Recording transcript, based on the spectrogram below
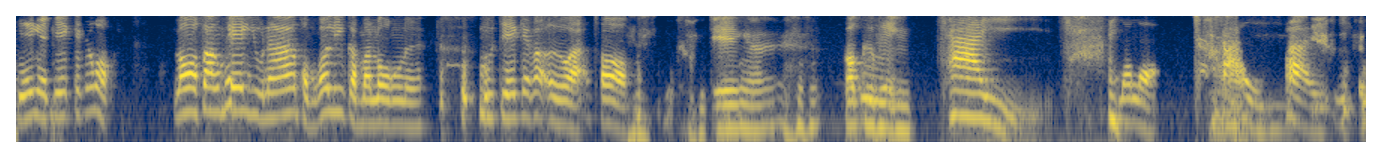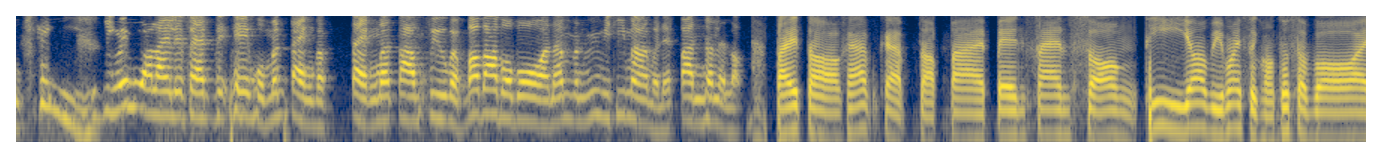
เจ๊แกเจ๊แกก็บอก รอฟังเพลงอยู่นะ ผมก็รีบกลับมาลงเลยเจ๊แกก็เออว่ะชอบของเจ๊งนะก็คือเพลงใช่ ใช่นั่นแหละ ใช่ใช่จริงๆไม่มีอะไรเลยแฟนเพลงผมมันแต่งแบบแต่งมาตาม feel แบบบ้าๆบอๆนะ มันไม่มีที่มาเหมือนไอ้ปั้นเท่าไหร่หรอก ไปต่อครับกับต่อไปเป็นแฟนซองที่ยอดวิวมากที่สุดของทศบอย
